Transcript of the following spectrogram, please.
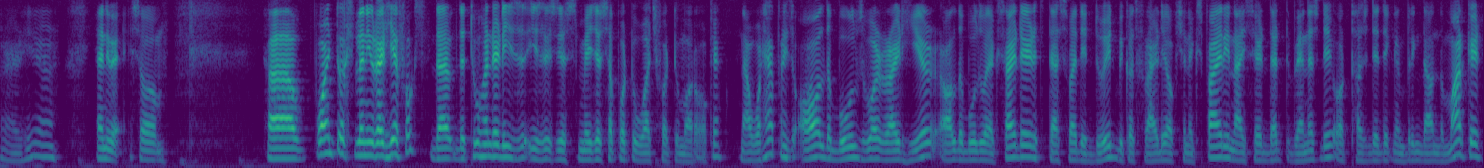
right here. Anyway so uh, point to explain you right here folks the the 200 is, is is just major support to watch for tomorrow okay? Now what happened is all the bulls were right here. All the bulls were excited. That's why they do it because friday option expiry and i said that wednesday or thursday they can bring down the market.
